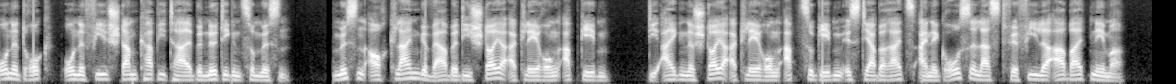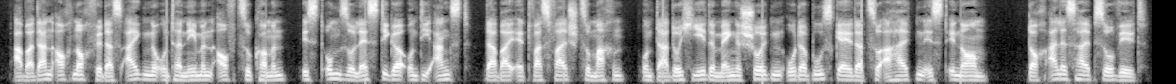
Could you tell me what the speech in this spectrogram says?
Ohne Druck, ohne viel Stammkapital benötigen zu müssen. Müssen auch Kleingewerbe die Steuererklärung abgeben, die eigene Steuererklärung abzugeben ist ja bereits eine große Last für viele Arbeitnehmer. Aber dann auch noch für das eigene Unternehmen aufzukommen, ist umso lästiger und die Angst, dabei etwas falsch zu machen und dadurch jede Menge Schulden oder Bußgelder zu erhalten, ist enorm. Doch alles halb so wild.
